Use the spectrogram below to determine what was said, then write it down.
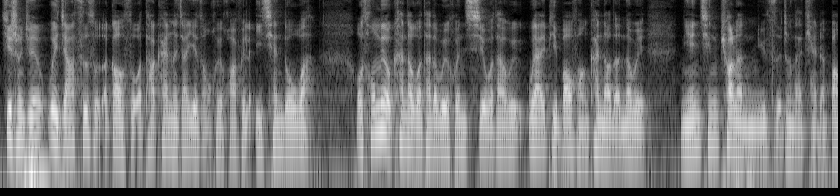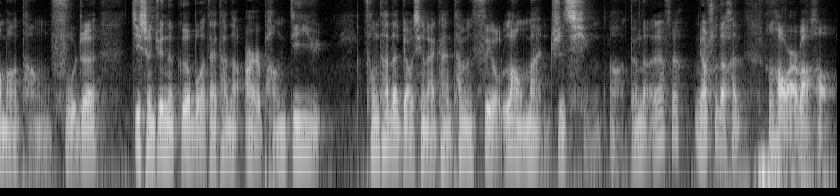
季胜军未加思索地告诉我，他开那家夜总会花费了一千多万。我从没有看到过他的未婚妻。我在 V VIP 包房看到的那位年轻漂亮的女子，正在舔着棒棒糖，抚着季胜军的胳膊，在他的耳旁低语。从他的表情来看，他们似有浪漫之情啊，等等，呃，描述的很很好玩吧？好，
